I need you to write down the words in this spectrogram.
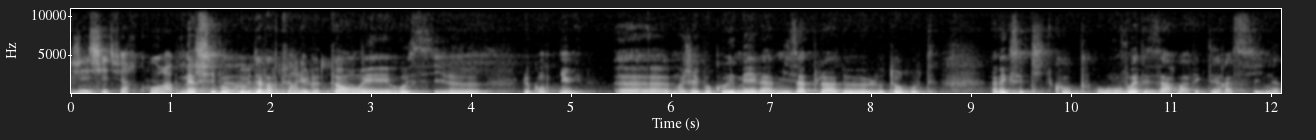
J'ai essayé de faire court. Merci beaucoup d'avoir tenu le temps et aussi le, contenu. Euh, moi, j'ai beaucoup aimé la mise à plat de l'autoroute avec ces petites coupes où on voit des arbres avec des racines.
